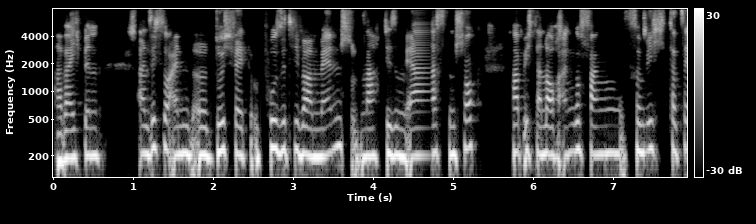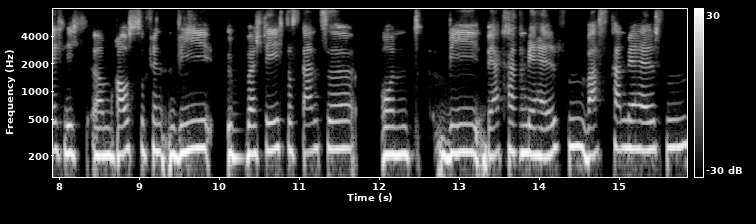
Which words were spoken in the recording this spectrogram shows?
Aber ich bin an sich so ein äh, durchweg positiver Mensch und nach diesem ersten Schock habe ich dann auch angefangen, für mich tatsächlich ähm, rauszufinden, wie überstehe ich das Ganze und wie, wer kann mir helfen, was kann mir helfen.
